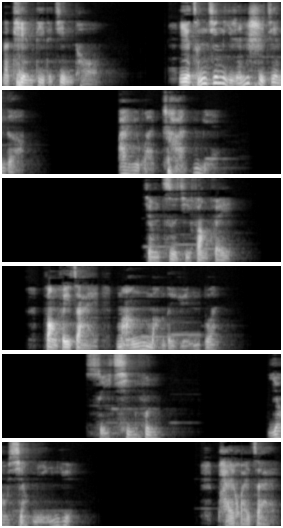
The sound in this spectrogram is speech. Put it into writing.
那天地的尽头，也曾经历人世间的哀婉缠绵，将自己放飞，放飞在茫茫的云端，随清风邀向明月，徘徊在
